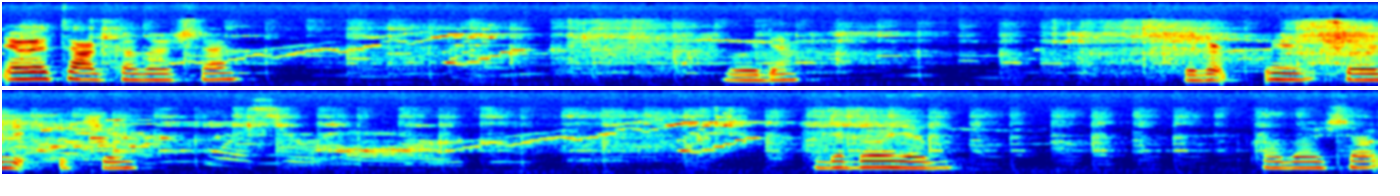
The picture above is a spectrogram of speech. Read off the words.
Evet arkadaşlar. Böyle. Böyle bir şöyle iki. Bir de böyle. Arkadaşlar.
